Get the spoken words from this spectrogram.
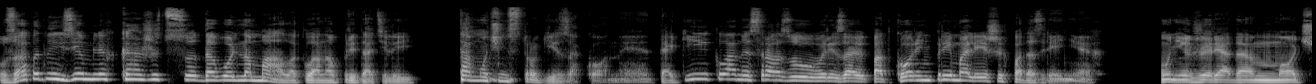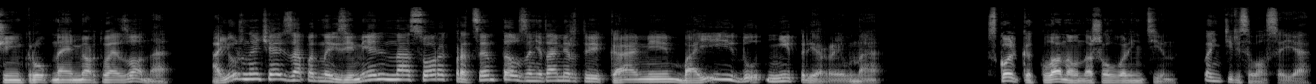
У западных землях, кажется, довольно мало кланов-предателей. Там очень строгие законы. Такие кланы сразу вырезают под корень при малейших подозрениях. У них же рядом очень крупная мертвая зона, а южная часть западных земель на 40% занята мертвяками, бои идут непрерывно. «Сколько кланов нашел Валентин?» — поинтересовался я.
